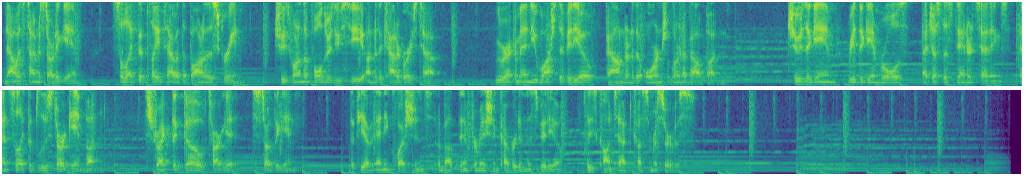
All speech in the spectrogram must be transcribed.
Now it's time to start a game. Select the Play tab at the bottom of the screen. Choose one of the folders you see under the Categories tab. We recommend you watch the video found under the orange Learn About button. Choose a game, read the game rules, adjust the standard settings, then select the blue Start Game button strike the go target to start the game. If you have any questions about the information covered in this video, please contact customer service.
